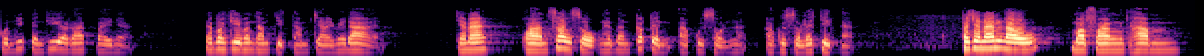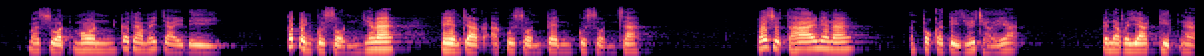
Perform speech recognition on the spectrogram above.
คนที่เป็นที่รักไปเนี่ย แต่บางทีมันทำจิตทำใจไม่ได้ใช่ไหมความเศร้าโศกในมันก็เป็นอกุศลละอกุศลจิตนะเพราะฉะนั้นเรามาฟังทำมาสวดมนต์ก็ทำให้ใจดี ก็เป็นกุศลใช่ไหมเปลี่ยนจากอากุศลเป็นกุศลซะแล้วสุดท้ายเนี่ยนะ มันปกติเฉยๆอะเป็นอภยากิจนะ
